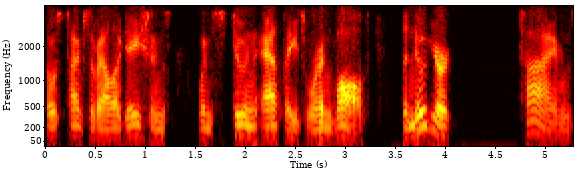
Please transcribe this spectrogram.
those types of allegations when student athletes were involved. The New York Times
